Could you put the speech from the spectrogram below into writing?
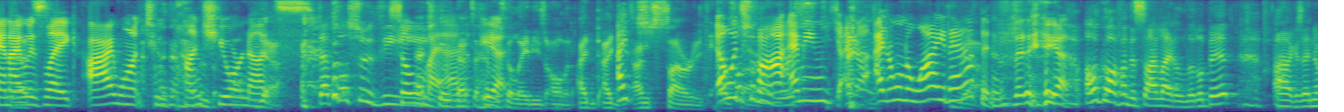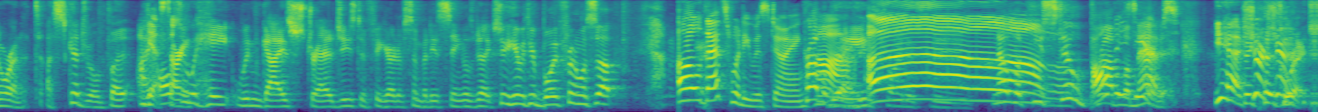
And I was like, "I want to like punch happens your all- nuts." That's also the. So That's, mad. the, that's what happens yeah. to ladies all the time. I, I, I- I'm sorry. Oh, it's also fine. I mean, I, I don't know why it happens, but yeah. I'll go off on the sideline a little bit uh, because I know we're on a, a schedule, but I Yeah, also sorry. hate when guys' strategies to figure out if somebody's single is be like, "So you here with your boyfriend? What's up?" Oh, that's what he was doing. Probably. He's trying Oh, Now look, he's still all these problematic. Years. Yeah, sure, Because- to- sure. correct.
